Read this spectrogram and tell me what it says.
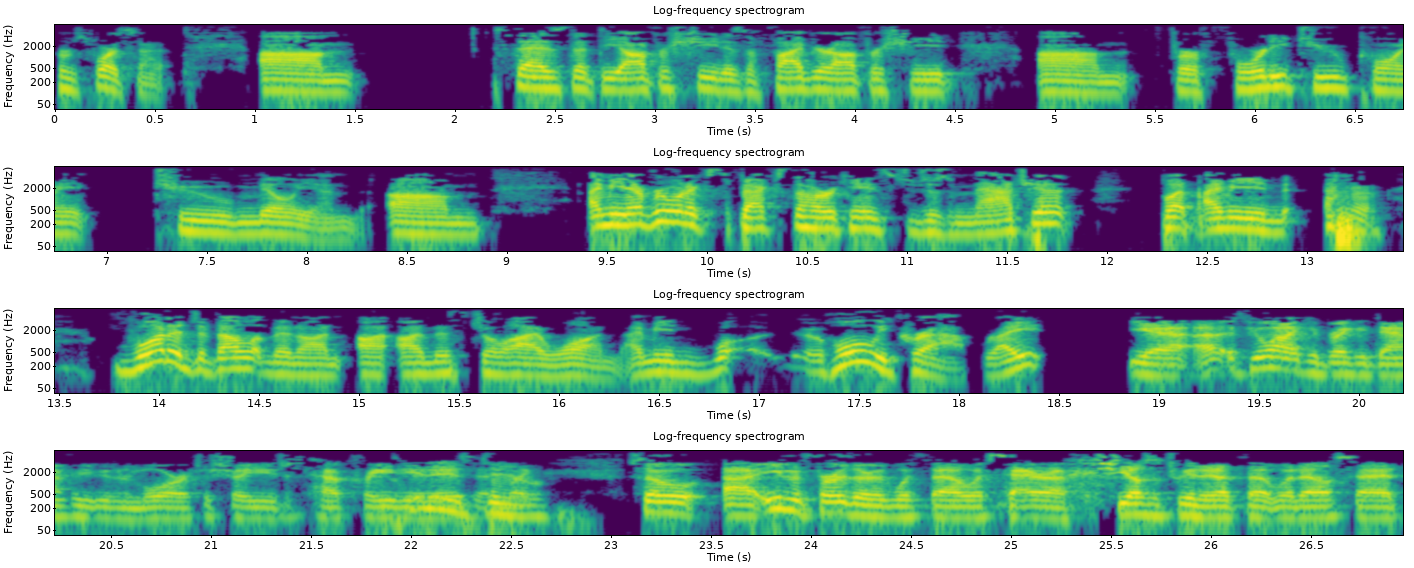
from Sportsnet, um says that the offer sheet is a five year offer sheet um for forty two point two million. Um I mean, everyone expects the Hurricanes to just match it, but I mean, what a development on, on, on this July 1. I mean, wh- holy crap, right? Yeah, uh, if you want, I can break it down for you even more to show you just how crazy Please it is. And like, so uh, even further with uh, with Sara, she also tweeted out that Waddell said,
